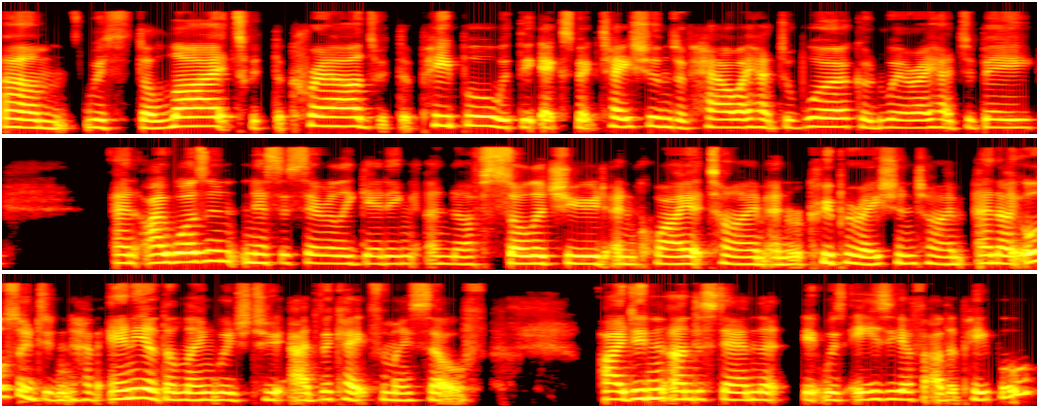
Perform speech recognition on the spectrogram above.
um, with the lights, with the crowds, with the people, with the expectations of how I had to work and where I had to be. And I wasn't necessarily getting enough solitude and quiet time and recuperation time. And I also didn't have any of the language to advocate for myself. I didn't understand that it was easier for other people.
